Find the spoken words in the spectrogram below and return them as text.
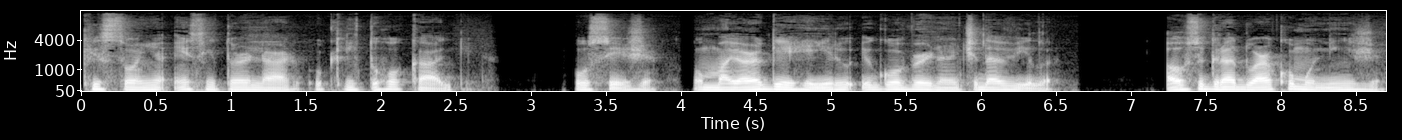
que sonha em se tornar o quinto Hokage, ou seja, o maior guerreiro e governante da vila. Ao se graduar como ninja,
